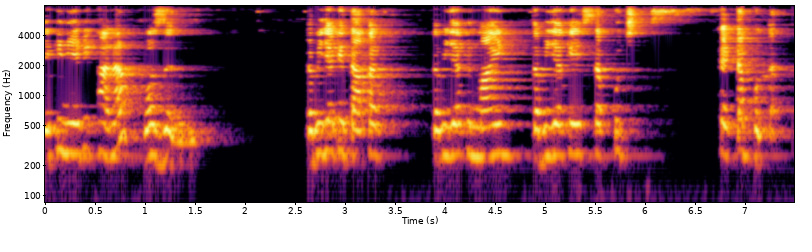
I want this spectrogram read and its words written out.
लेकिन ये भी खाना बहुत ज़रूरी तभी जाके ताकत तभी जाके माइंड तभी जाके सब कुछ सेटअप होता है।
